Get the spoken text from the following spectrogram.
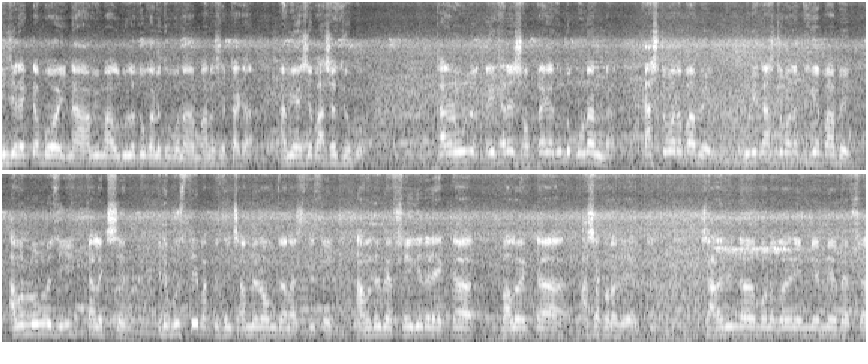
নিজের একটা বয়, না, আমি মালগুলো দোকানে থবো না, মানুষের টাকা, আমি এসে বাসায় থবো। কারণ এখানে সব টাকা কিন্তু ওনার না। কাস্টমার পাবে উনি কাস্টমারের থেকে পাবে। আবার লোন লইছে ঈদ কালেকশন এটা বুঝতেই পারতেছেন সামনে রমজান আসতেছে। আমাদের ব্যবসায়ীদের একটা ভালো একটা আশা করা যায় আর কি। সারাদিন ধরে মনে করেন এমনি এমনি ব্যবসা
